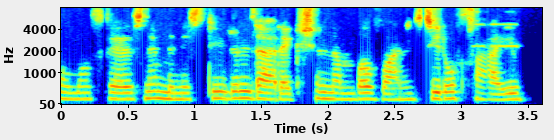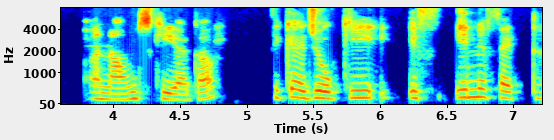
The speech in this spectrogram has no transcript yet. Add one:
होम अफेयर्स ने मिनिस्ट्रियल डायरेक्शन नंबर 105 अनाउंस किया था ठीक है जो कि इफ़ इन इफ़ेक्ट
